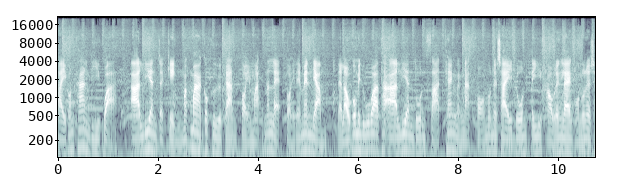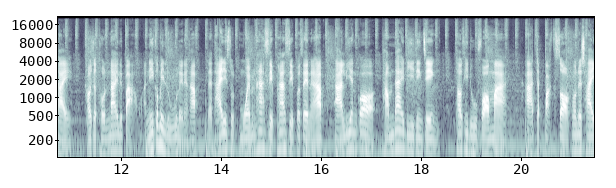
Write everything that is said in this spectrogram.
ชัยค่อนข้างดีกว่าอาเลียนจะเก่งมากๆก็คือการต่อยหมัดนั่นแหละต่อยได้แม่นยำ แต่เราก็ไม่รู้ว่าถ้าอาเลียนโดนสาดแข้งหนักๆของนนทชัย โดนตีเข่าแรงๆของนนทชัย เขาจะทนได้หรือเปล่า อันนี้ก็ไม่รู้เลยนะครับ แต่ท้ายที่สุดมวยมัน 50-50%นะครับ อาเลียนก็ทำได้ดีจริงๆ เท่าที่ดูฟอร์มมา อาจจะปักศอกนนทชัย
